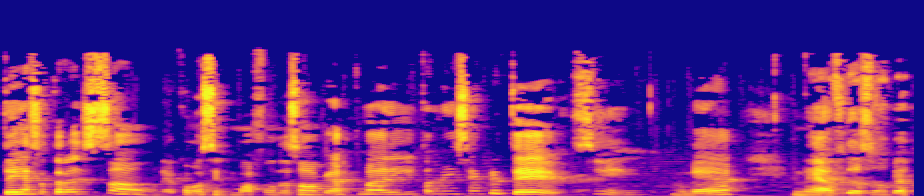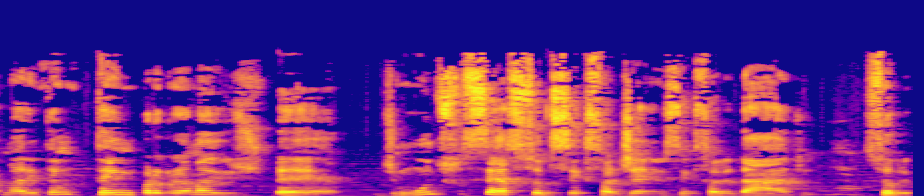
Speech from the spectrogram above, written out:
tem essa tradição, né? Como assim, como a Fundação Alberto Marinho também sempre teve, Sim. né? É, a Fundação Roberto Marinho tem, tem programas é, de muito sucesso sobre sexual, gênero e sexualidade, sobre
